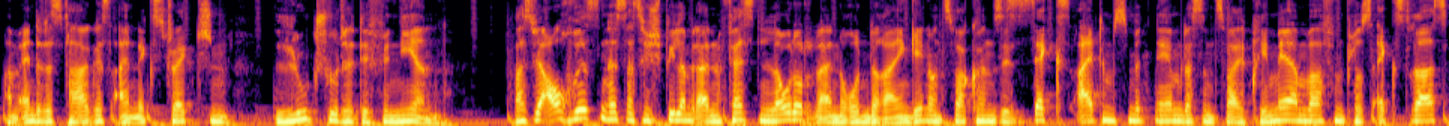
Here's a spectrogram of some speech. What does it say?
am Ende des Tages einen Extraction-Loot-Shooter definieren. Was wir auch wissen, ist, dass die Spieler mit einem festen Loadout in eine Runde reingehen. Und zwar können sie sechs Items mitnehmen. Das sind zwei Primärwaffen plus Extras.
